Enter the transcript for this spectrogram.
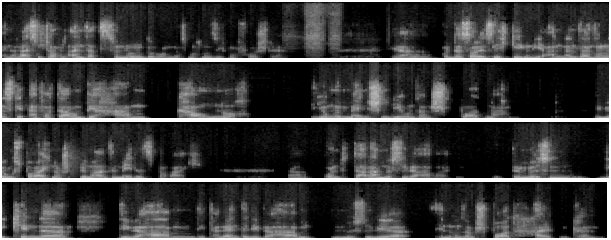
in der Leistungsstaffel Einsatz zu Null gewonnen. Das muss man sich mal vorstellen. Ja, und das soll jetzt nicht gegen die anderen sein, sondern es geht einfach darum, wir haben kaum noch junge Menschen, die unseren Sport machen. Im Jungsbereich noch schlimmer als im Mädelsbereich. Ja, und daran müssen wir arbeiten. Wir müssen die Kinder, die wir haben, die Talente, die wir haben, müssen wir in unserem Sport halten können.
